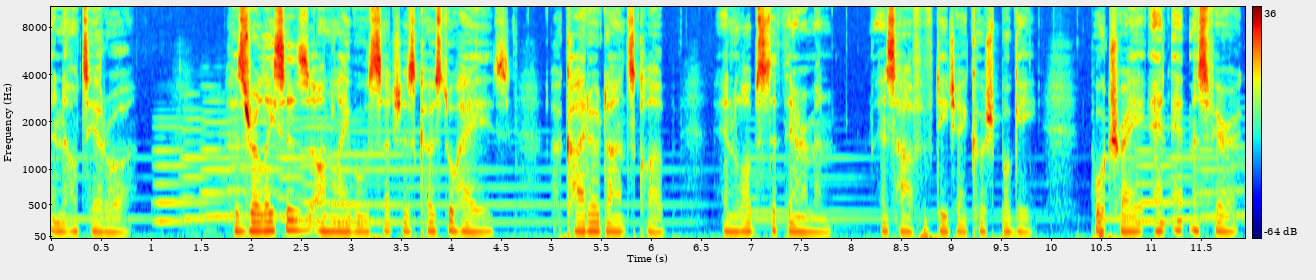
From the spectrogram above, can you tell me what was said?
in Aotearoa. His releases on labels such as Coastal Haze, Hokkaido Dance Club, and Lobster Theremin, as half of DJ Kush Boogie, portray an atmospheric,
